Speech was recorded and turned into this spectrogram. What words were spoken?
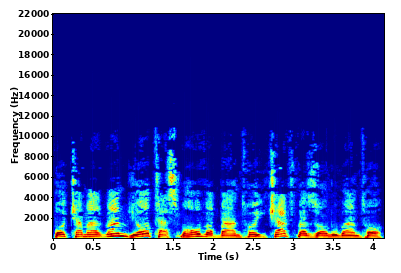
با کمربند یا تسمه ها و بندهای کف و زانوبندها.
